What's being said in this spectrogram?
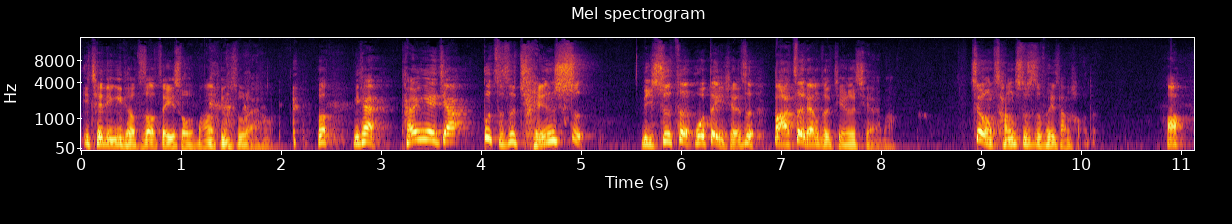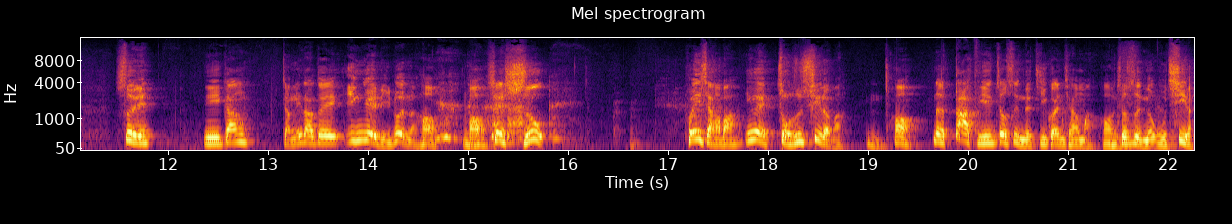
一千零一条，知道这一首，马上听出来哈。说你看台湾音乐家不只是诠释李斯特或邓以前，是把这两者结合起来嘛？这种尝试是非常好的。好，世林，你刚。讲一大堆音乐理论了哈，好，现在实物分享了吧？因为走出去了嘛，嗯，哦，那个大提琴就是你的机关枪嘛，哦，就是你的武器了，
